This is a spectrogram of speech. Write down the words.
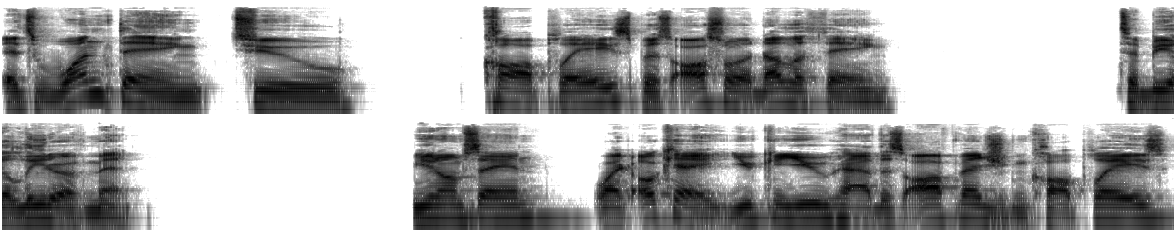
it's one thing to call plays but it's also another thing to be a leader of men you know what i'm saying like okay you can you have this offense you can call plays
